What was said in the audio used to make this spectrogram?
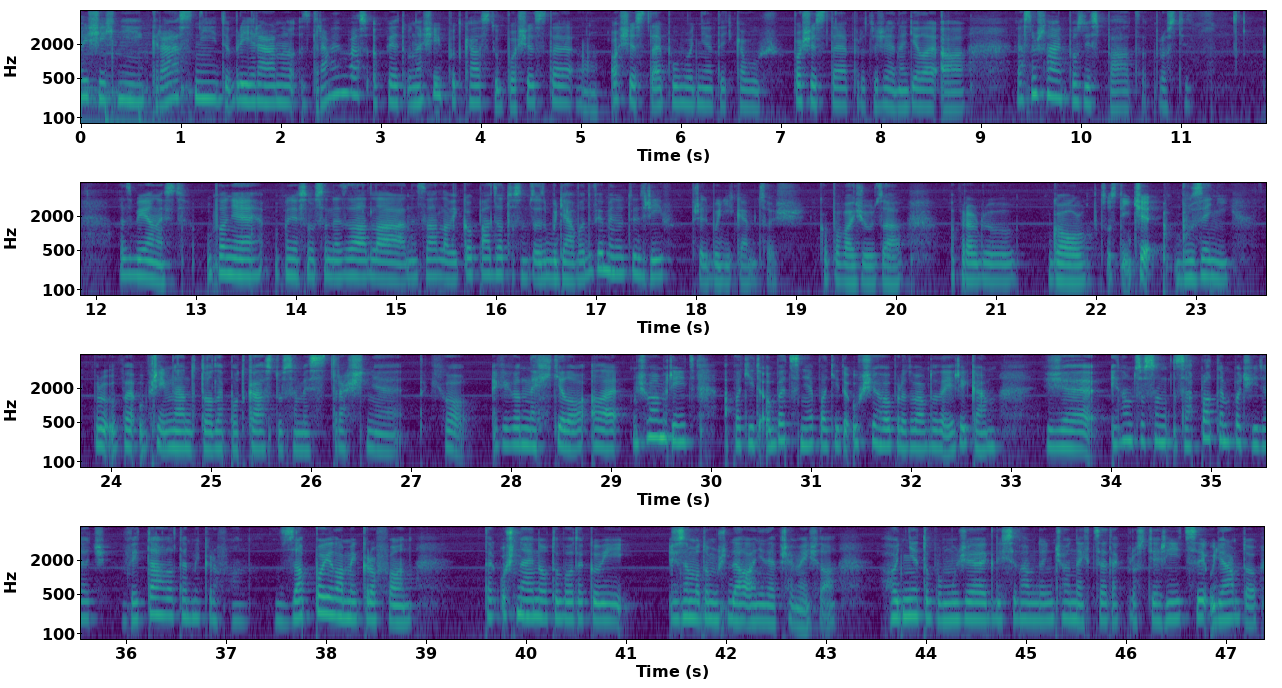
Ahoj všichni, krásný, dobrý ráno. Zdravím vás opět u naší podcastu po šesté, no, o šesté původně, teďka už po šesté, protože je neděle a já jsem šla nějak pozdě spát. Prostě, let's be honest, úplně, úplně jsem se nezvládla, nezvládla vykopat, za to jsem se zbudila o dvě minuty dřív před budíkem, což jako považuji za opravdu gol, co se týče buzení. Budu úplně upřímná, do tohle podcastu se mi strašně tak jako jak jako nechtělo, ale můžu vám říct, a platí to obecně, platí to u všeho, proto vám to tady říkám, že jenom co jsem zapla ten počítač, vytáhla ten mikrofon, zapojila mikrofon, tak už najednou to bylo takový, že jsem o tom už dál ani nepřemýšlela. Hodně to pomůže, když se vám do něčeho nechce, tak prostě říct si, udělám to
